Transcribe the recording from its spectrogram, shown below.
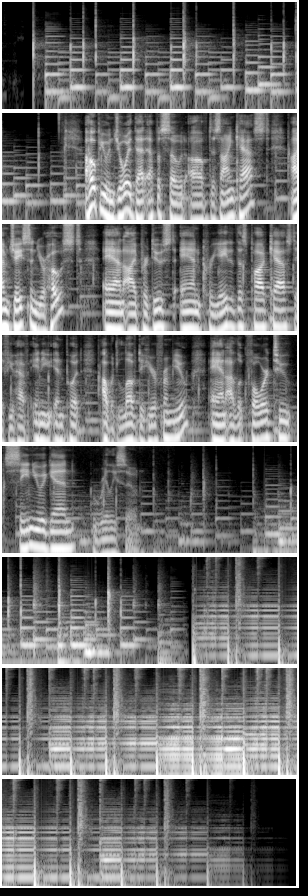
I hope you enjoyed that episode of Designcast. I'm Jason, your host, and I produced and created this podcast. If you have any input, I would love to hear from you, and I look forward to seeing you again really soon.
